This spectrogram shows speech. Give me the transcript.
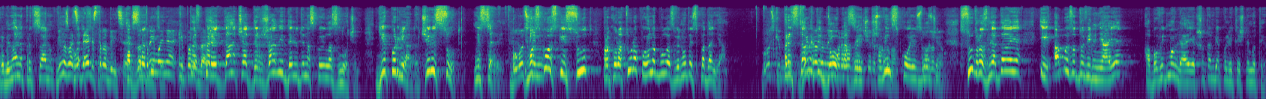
Кримінально-процесуальному Він називається кодексі. екстрадиція. Затримання і Тобто передача. передача державі, де людина скоїла злочин. Є порядок через суд місцевий. Болоцький- Московський суд, прокуратура повинна була звернутися з поданням. Бродський був Представити викрадений і докази, переданий через що кордон. він скоїв злочин. Суд розглядає і або задовільняє, або відмовляє, якщо там є політичні мотиви.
